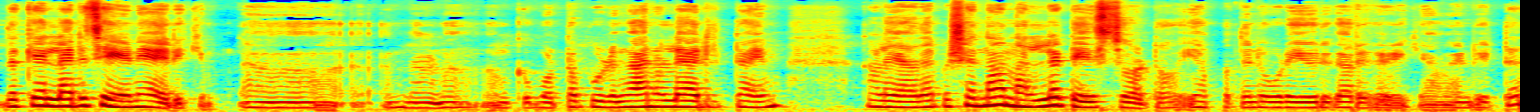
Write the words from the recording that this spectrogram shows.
ഇതൊക്കെ എല്ലാവരും ചെയ്യണമായിരിക്കും ആ, എന്താണ് നമുക്ക് മുട്ട പുഴുങ്ങാനുള്ള ആ ഒരു ടൈം കളയാതെ. പക്ഷെ എന്നാൽ നല്ല ടേസ്റ്റ് കേട്ടോ ഈ അപ്പത്തിന്റെ കൂടെ ഈ ഒരു കറി കഴിക്കാൻ വേണ്ടിയിട്ട്.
